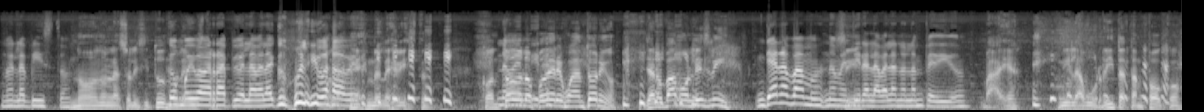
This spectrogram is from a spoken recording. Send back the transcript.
No la he visto. No, no, la solicitud. no ¿Cómo la he iba visto. rápido la bala? ¿Cómo la iba No a la- ver? no la he visto. Con No, todos los poderes, Juan Antonio. Ya nos vamos, Leslie. Ya nos vamos. No, Sí. mentira, la bala no la han pedido. Vaya. Ni la burrita tampoco.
